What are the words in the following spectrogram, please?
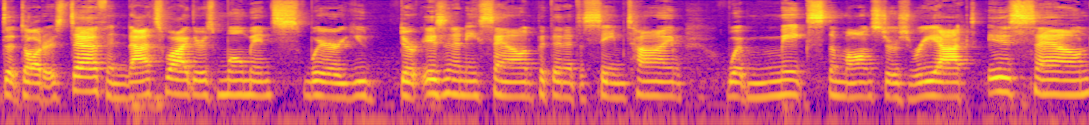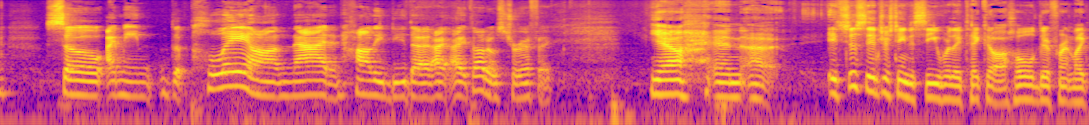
the daughter's death and that's why there's moments where you there isn't any sound but then at the same time what makes the monsters react is sound so i mean the play on that and how they do that i, I thought it was terrific Yeah, and uh, it's just interesting to see where they take a whole different like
